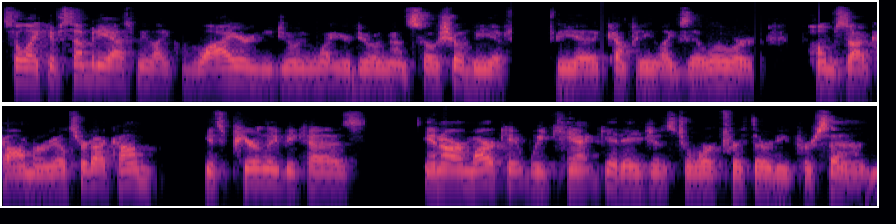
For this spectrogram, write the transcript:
So like if somebody asked me like, why are you doing what you're doing on social via, via a company like Zillow or homes.com or realtor.com? It's purely because in our market, we can't get agents to work for 30%.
